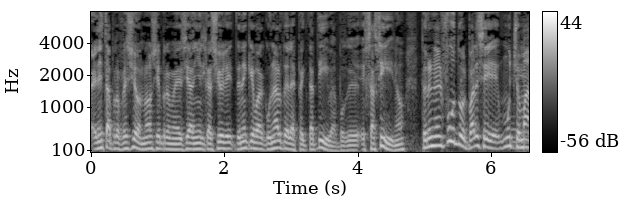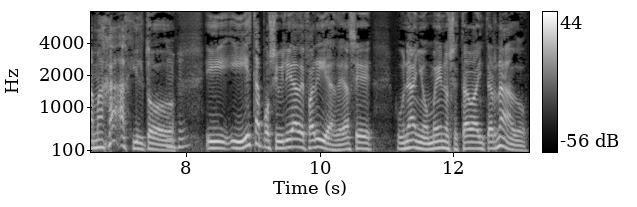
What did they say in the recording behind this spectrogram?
en esta profesión, ¿no? Siempre me decía Daniel Casioli, tenés que vacunarte de la expectativa, porque es así, ¿no? Pero en el fútbol parece mucho más, más ágil todo. y, y, esta posibilidad de Farías de hace un año o menos estaba internado,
